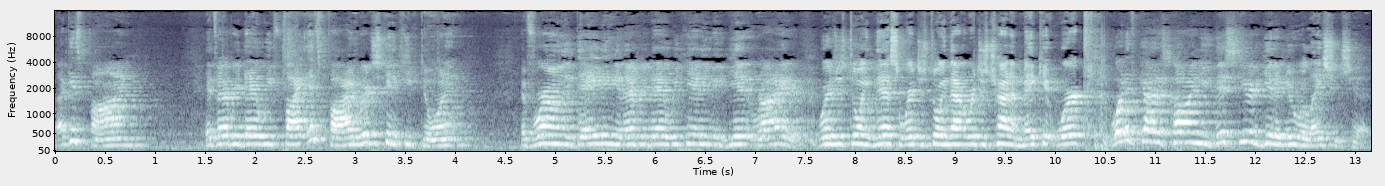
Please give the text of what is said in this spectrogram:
Like, it's fine. If every day we fight, it's fine. We're just going to keep doing it. If we're only dating and every day we can't even get it right, or we're just doing this, or we're just doing that, we're just trying to make it work. What if God is calling you this year to get a new relationship?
